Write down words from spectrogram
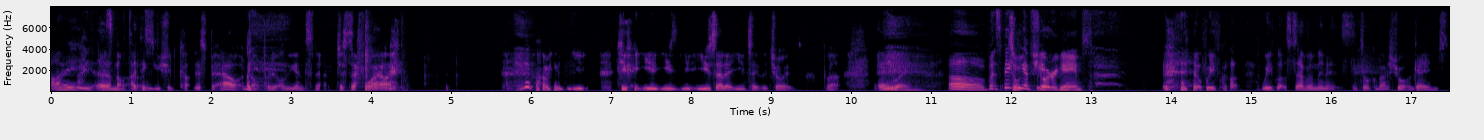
I I um, I think you should cut this bit out and not put it on the internet. Just FYI. I mean, you, you you you you said it. You take the choice. But anyway, Oh, but speaking So of shorter we- games, we've got we've got seven minutes to talk about shorter games.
